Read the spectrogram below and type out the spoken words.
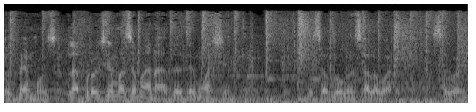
Nos vemos la próxima semana desde Washington. Les habló Gonzalo Vargas. Hasta luego.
